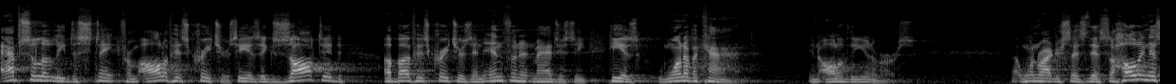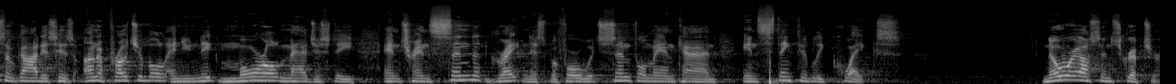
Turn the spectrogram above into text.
absolutely distinct from all of His creatures. He is exalted above His creatures in infinite majesty. He is one of a kind in all of the universe. Uh, one writer says this The holiness of God is his unapproachable and unique moral majesty and transcendent greatness before which sinful mankind instinctively quakes. Nowhere else in Scripture,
